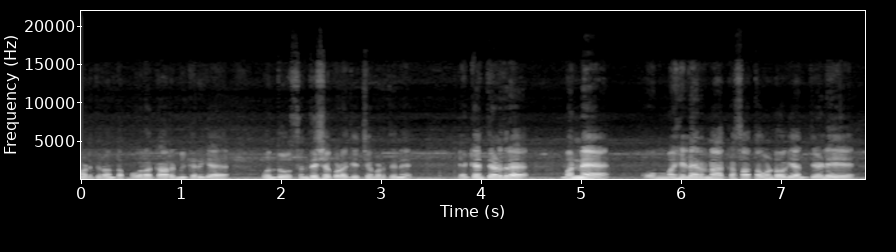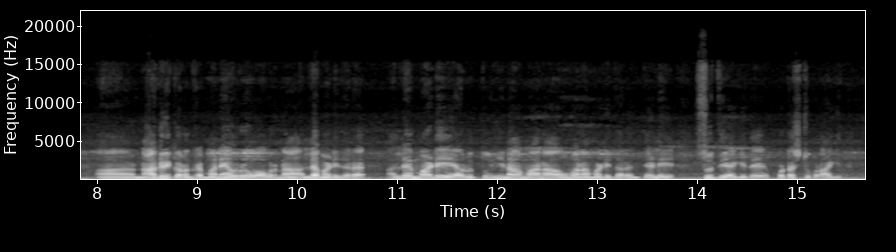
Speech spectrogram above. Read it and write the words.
ಮಾಡ್ತಿರೋಂಥ ಪೌರ ಕಾರ್ಮಿಕರಿಗೆ ಒಂದು ಸಂದೇಶ ಕೊಡೋಕ್ಕೆ ಇಚ್ಛೆ ಪಡ್ತೀನಿ. ಯಾಕೆಂತ ಹೇಳಿದ್ರೆ, ಮೊನ್ನೆ ಮಹಿಳೆಯರನ್ನ ಕಸ ತೊಗೊಂಡೋಗಿ ಅಂತೇಳಿ ನಾಗರಿಕರು ಅಂದರೆ ಮನೆಯವರು ಅವ್ರನ್ನ ಹಲ್ಲೆ ಮಾಡಿದ್ದಾರೆ. ಹಲ್ಲೆ ಮಾಡಿ ಅವರು ತು ಹೀನಾಮಾನ ಅವಮಾನ ಮಾಡಿದ್ದಾರೆ ಅಂತೇಳಿ ಸುದ್ದಿಯಾಗಿದೆ ಪ್ರೊಟೆಸ್ಟು ಕೂಡ ಆಗಿದೆ.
